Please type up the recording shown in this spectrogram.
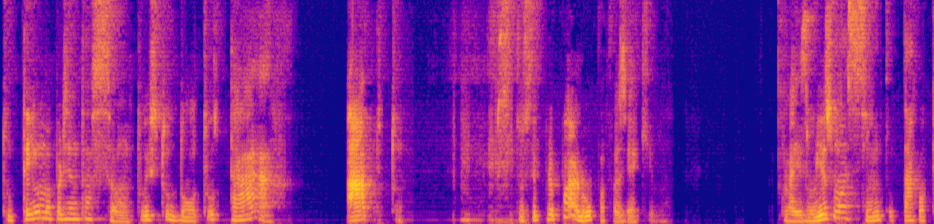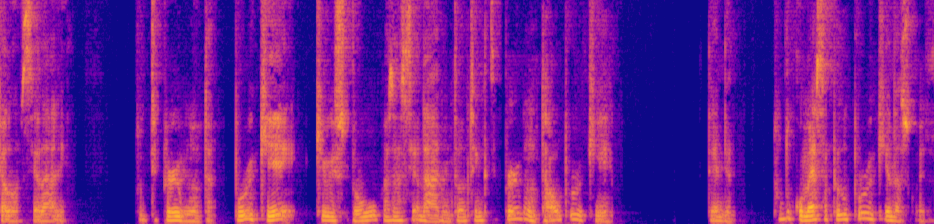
tu tem uma apresentação, tu estudou, tu tá apto, tu se preparou para fazer aquilo. Mas mesmo assim, tu tá com aquela ansiedade. Tu te pergunta, por que que eu estou com essa ansiedade? Então, tem que te perguntar o porquê. Entende? Tudo começa pelo porquê das coisas.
